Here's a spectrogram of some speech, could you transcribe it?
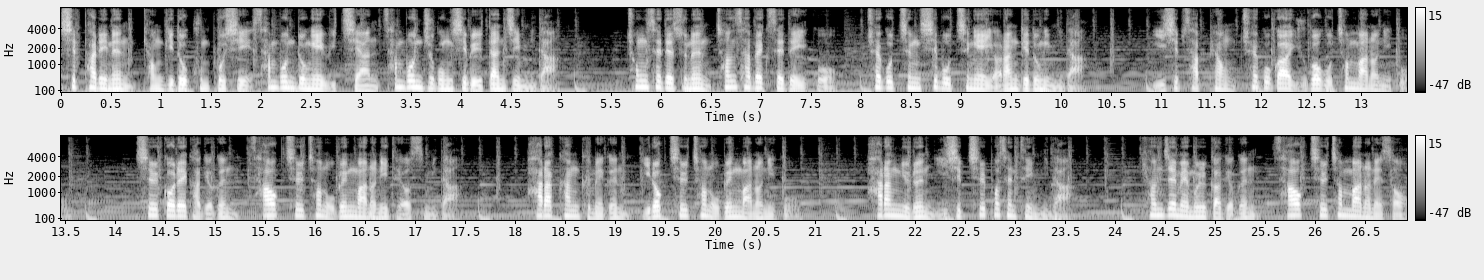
18위는 경기도 군포시 삼본동에 위치한 삼본주공 11단지입니다. 총 세대수는 1400세대이고 최고층 15층에 11개 동입니다. 24평 최고가 6억 5천만 원이고 실거래 가격은 4억 7천5백만 원이 되었습니다. 하락한 금액은 1억 7천5백만 원이고 하락률은 27%입니다. 현재 매물 가격은 4억 7천만 원에서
